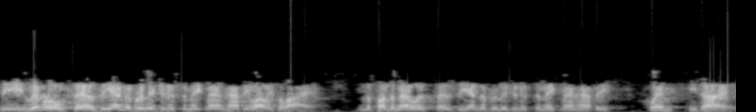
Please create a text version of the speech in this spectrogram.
The liberal says the end of religion is to make man happy while he's alive. And the fundamentalist says the end of religion is to make man happy when he dies.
